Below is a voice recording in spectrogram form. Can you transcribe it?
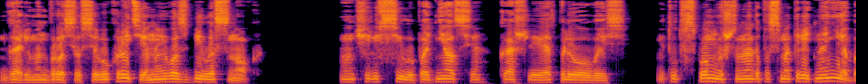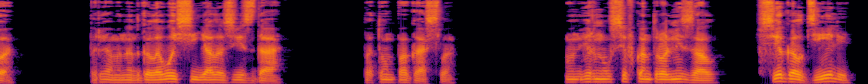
Гарриман бросился в укрытие, но его сбило с ног. Он через силу поднялся, кашляя и отплевываясь, и тут вспомнил, что надо посмотреть на небо. Прямо над головой сияла звезда потом погасла. Он вернулся в контрольный зал. Все галдели.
